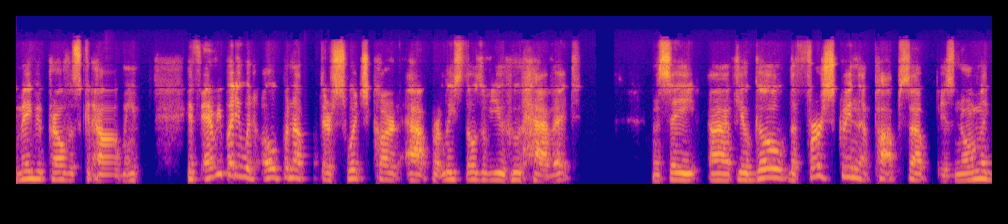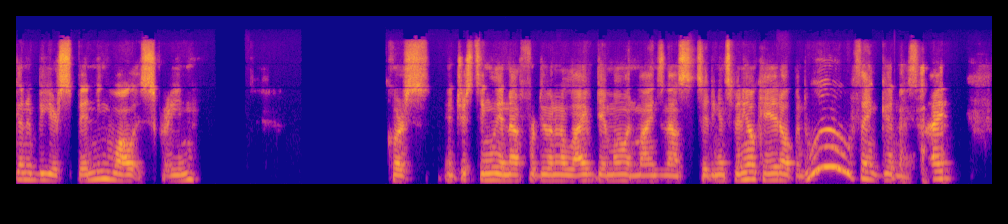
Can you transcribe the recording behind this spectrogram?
maybe Provis could help me. If everybody would open up their switch card app, or at least those of you who have it, and say, uh, if you'll go, the first screen that pops up is normally going to be your spending wallet screen. Of course, interestingly enough, we're doing a live demo and mine's now sitting and spinning. Okay, it opened. Woo, thank goodness. Right?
